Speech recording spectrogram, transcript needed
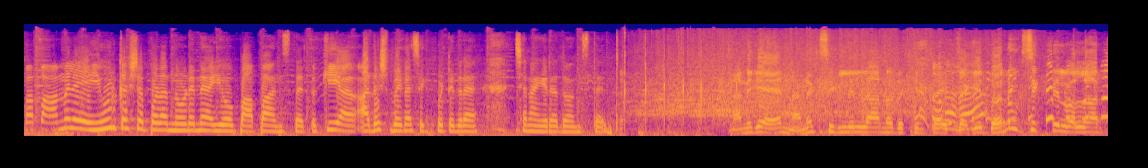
ಪಾಪ, ಆಮೇಲೆ ಇವ್ರು ಕಷ್ಟ ಪಡೋದು ನೋಡೇನೆ ಅಯ್ಯೋ ಪಾಪ ಅನ್ಸ್ತಾ ಇತ್ತು. ಕೀ ಆದಷ್ಟು ಬೇಗ ಸಿಕ್ಬಿಟ್ಟಿದ್ರೆ ಚೆನ್ನಾಗಿರೋದು ಅನ್ಸ್ತಾ ಇತ್ತು. ನನಗೆ ನನಗ್ ಸಿಗ್ಲಿಲ್ಲ ಅನ್ನೋದಕ್ಕಿಂತ ಹೆಚ್ಚಾಗಿ ಧನುಗ್ ಸಿಕ್ತಿಲ್ವಲ್ಲ ಅಂತ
